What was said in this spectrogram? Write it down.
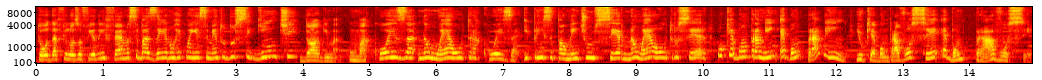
Toda a filosofia do inferno se baseia no reconhecimento do seguinte dogma: uma coisa não é outra coisa e principalmente um ser não é outro ser. O que é bom para mim é bom para mim e o que é bom para você é bom para você.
